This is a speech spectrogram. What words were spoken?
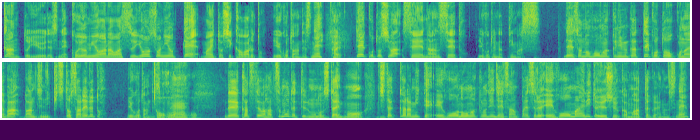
感というですね暦を表す要素によって毎年変わるということなんですね。はいで今年は西南西ということになっています。でその方角に向かってことを行えば万事に吉とされるということなんですよね。ほうほうほうでかつては初詣っていうもの自体も自宅から見て恵方の方角の神社に参拝する恵方参りという習慣もあったぐらいなんですね。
